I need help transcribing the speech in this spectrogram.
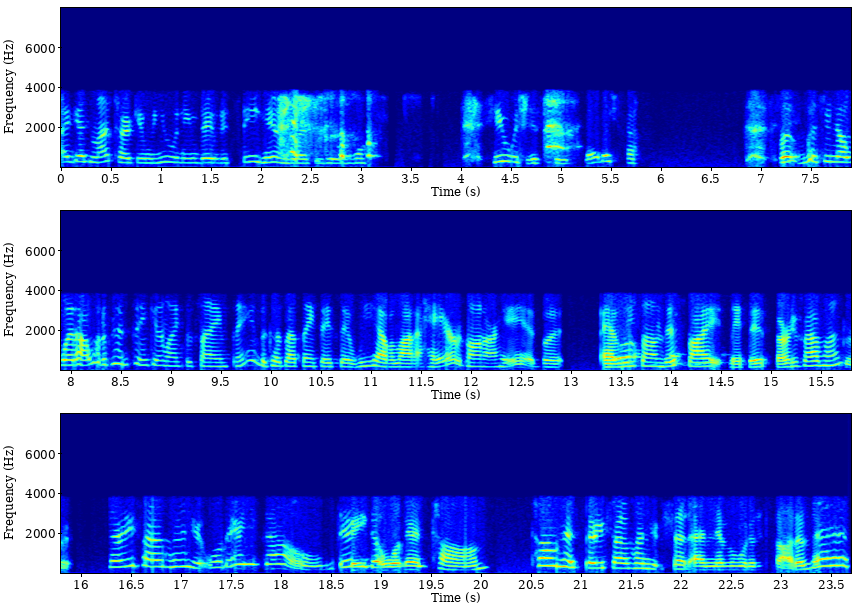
I guess my turkey, well, you wouldn't even be able to see him. But he would just feathers. But but you know what? I would have been thinking like the same thing because I think they said we have a lot of hairs on our head, but at least on this site they said thirty five hundred. Thirty five hundred. Well, there you go. There you go. Well, there's Tom. Tom has thirty five hundred feet. I never would have thought of that.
